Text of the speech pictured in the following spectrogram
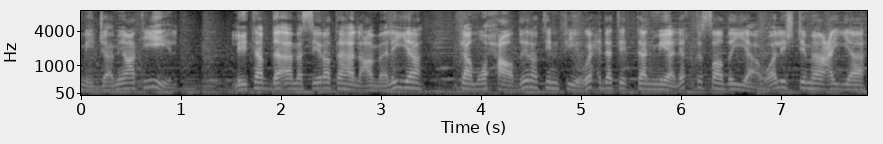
من جامعة ييل. لتبدأ مسيرتها العملية كمحاضرة في وحدة التنمية الاقتصادية والاجتماعية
